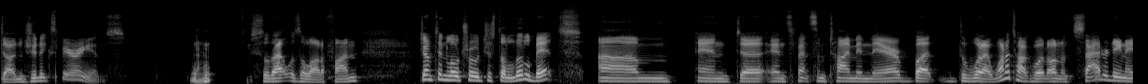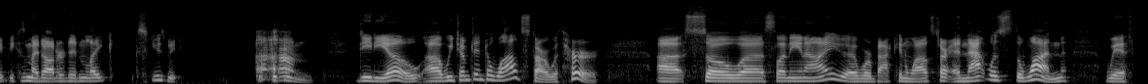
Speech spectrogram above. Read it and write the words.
dungeon experience. Mhm. So that was a lot of fun. Jumped in Lotro just a little bit. Um, and uh, and spent some time in there. But the what I want to talk about on a Saturday night because my daughter didn't like, excuse me, DDO. Uh, we jumped into WildStar with her. Uh, so uh, Selene and I uh, were back in WildStar, and that was the one with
